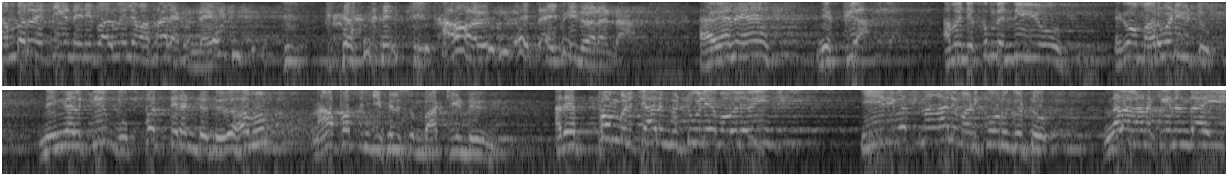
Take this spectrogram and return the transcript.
നമ്പർ തെറ്റിക്കണ്ടേ ഇനി പതിവില്ല മസാല കണ്ടേ ടൈപ്പ് ചെയ്ത് വരണ്ട അങ്ങനെ ഞെക്കുക. അവൻ ഞെക്കുമ്പോ എന്ത് ചെയ്യൂ? ഞെക്കുമ്പോ മറുപടി കിട്ടു. നിങ്ങൾക്ക് മുപ്പത്തിരണ്ട് ദൃഹവും നാപ്പത്തഞ്ച് ഫിൽസും ബാക്കിയുണ്ട്. അതെപ്പം വിളിച്ചാലും കിട്ടൂലേ മൗലവി? ഈ ഇരുപത്തിനാല് മണിക്കൂറും കിട്ടും. നിങ്ങളെ കണക്കിന് എന്തായി?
